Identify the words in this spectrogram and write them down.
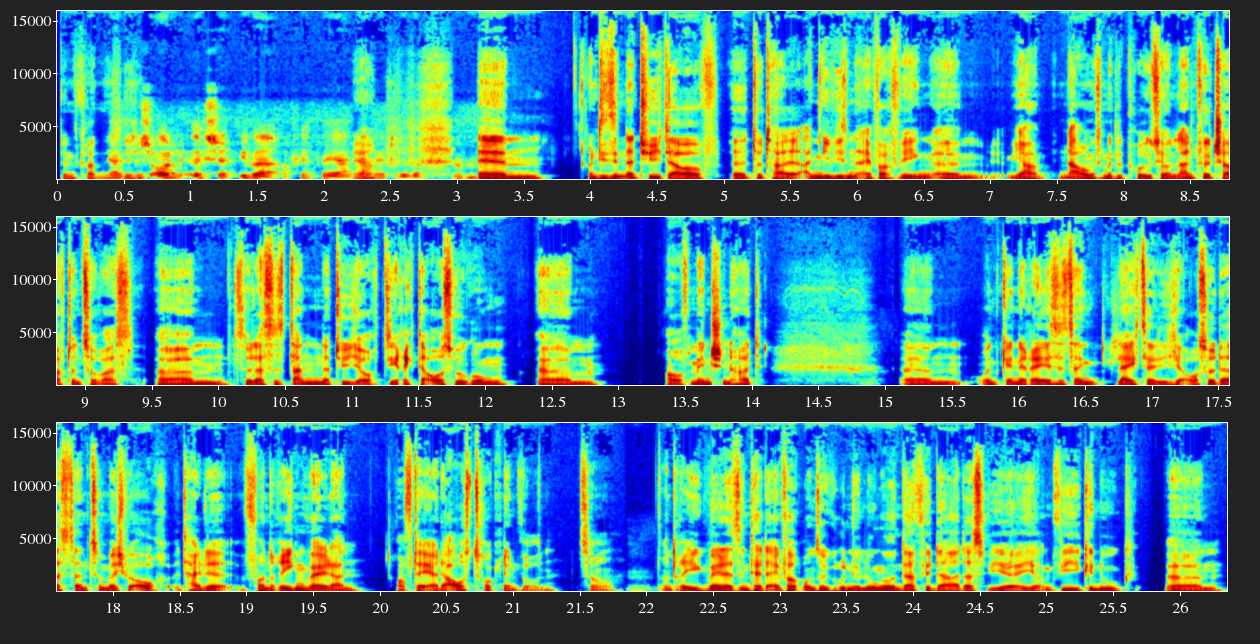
Ich bin es gerade nicht Ja, sicher. ist auch über, auf jeden Fall, ja, Ja. drüber. Mhm. Ähm, und die sind natürlich darauf äh, total angewiesen, einfach wegen ähm, ja, Nahrungsmittelproduktion, Landwirtschaft und sowas. Ähm, sodass es dann natürlich auch direkte Auswirkungen ähm, auf Menschen hat. Ähm, und generell ist es dann gleichzeitig auch so, dass dann zum Beispiel auch Teile von Regenwäldern auf der Erde austrocknen würden. So. Mhm. Und Regenwälder sind halt einfach unsere grüne Lunge und dafür da, dass wir hier irgendwie genug ähm,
